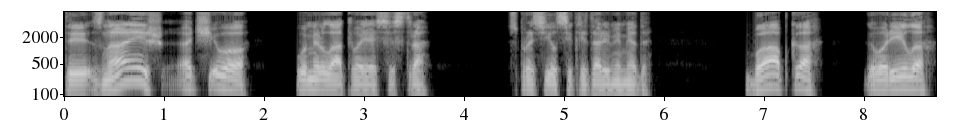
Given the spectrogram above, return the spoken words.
Ты знаешь, от чего умерла твоя сестра? — спросил секретарь Мемеда. — Бабка говорила.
